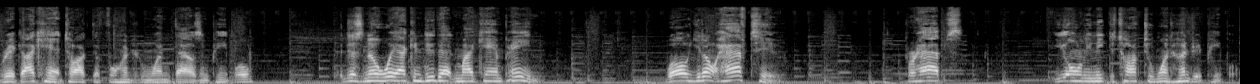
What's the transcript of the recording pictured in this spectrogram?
Rick, I can't talk to 401,000 people. There's no way I can do that in my campaign. Well, you don't have to. Perhaps you only need to talk to 100 people.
